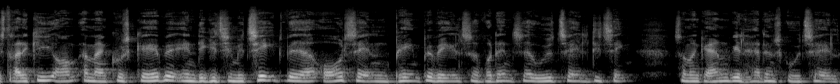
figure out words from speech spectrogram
strategi om, at man kunne skabe en legitimitet ved at overtale en pæn bevægelse, hvor den til at udtale de ting, som man gerne ville have, den skulle udtale.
